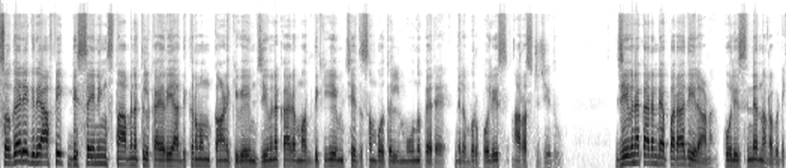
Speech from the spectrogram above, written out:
സ്വകാര്യ ഗ്രാഫിക് ഡിസൈനിംഗ് സ്ഥാപനത്തിൽ കയറി അതിക്രമം കാണിക്കുകയും ജീവനക്കാരെ മർദ്ദിക്കുകയും ചെയ്ത സംഭവത്തിൽ മൂന്ന് പേരെ നിലമ്പൂർ പോലീസ് അറസ്റ്റ് ചെയ്തു. ജീവനക്കാരന്റെ പരാതിയിലാണ് പോലീസിന്റെ നടപടി.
